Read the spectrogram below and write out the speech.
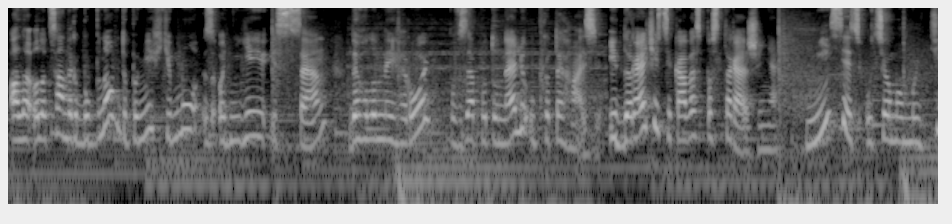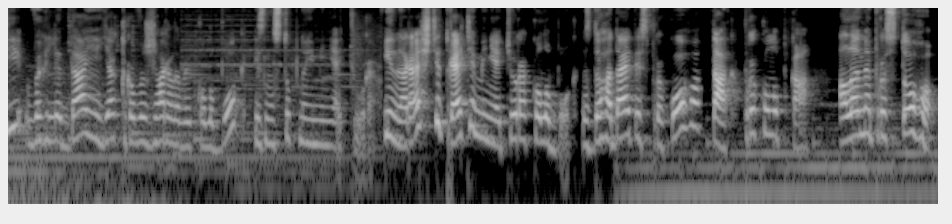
але Олександр Бубнов допоміг йому з однією із сцен, де головний герой повзе по тунелю у протигазі. І, до речі, цікаве спостереження: місяць у цьому мульті виглядає як кровожарливий колобок із наступної мініатюри. І нарешті третя мініатюра колобок. Здогадайтесь про кого? Так, про колобка. Але не простого,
